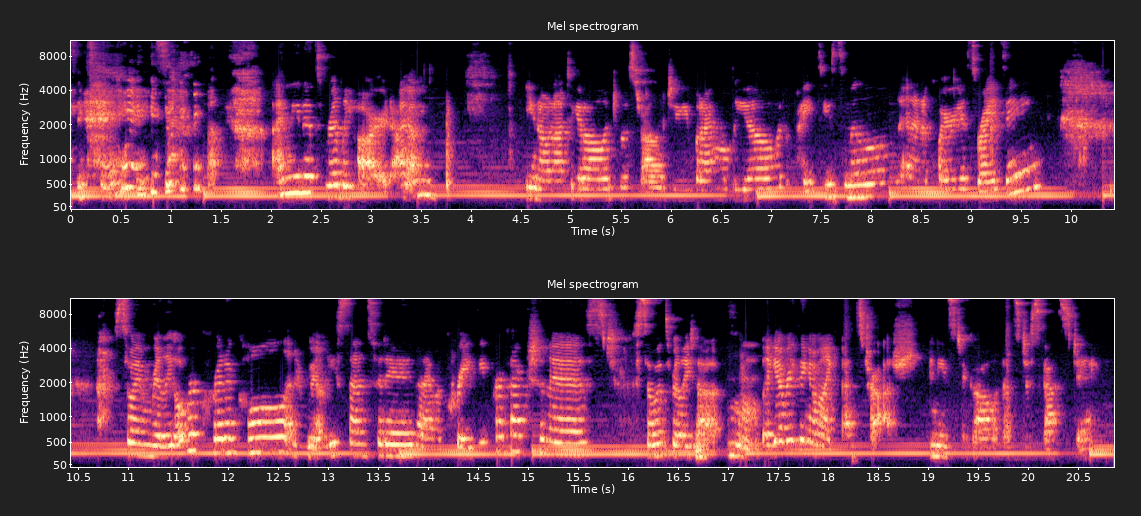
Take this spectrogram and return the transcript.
this experience? Trying. I mean, it's really hard. I'm, you know, not to get all into astrology, but I'm a Leo with a Pisces moon and an Aquarius rising. So I'm really overcritical and I'm really sensitive and I'm a crazy perfectionist. So it's really tough. Mhm. Like everything, I'm like, that's trash. It needs to go. That's disgusting.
